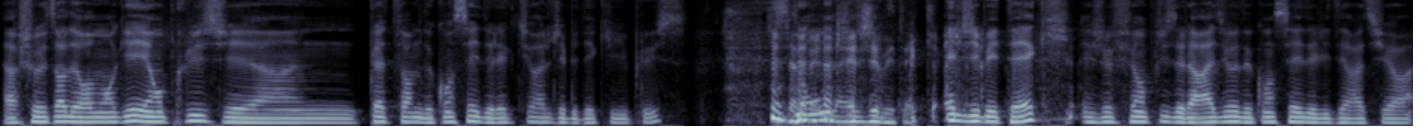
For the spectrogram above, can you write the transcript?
Alors, je suis auteur de romans gays et en plus, j'ai une plateforme de conseil de lecture LGBTQI+. qui s'appelle la LGBT. LGBTech. Et je fais en plus de la radio de conseil de littérature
